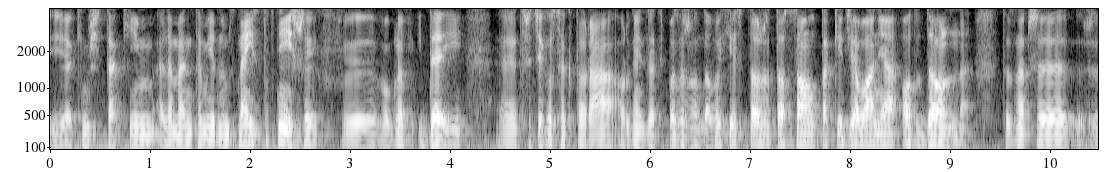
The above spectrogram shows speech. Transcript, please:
jakimś takim elementem, jednym z najistotniejszych w, w ogóle w idei trzeciego sektora organizacji pozarządowych, jest to, że to są takie działania, oddolne. To znaczy, że,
